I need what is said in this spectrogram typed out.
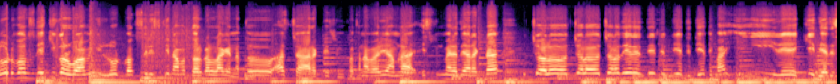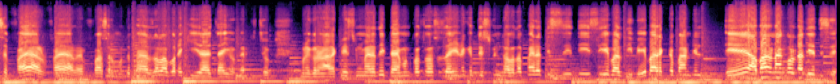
লোড বক্স দিয়ে কি করব? আমি কি লোড বক্সের স্পিন আমার দরকার লাগে না? তো আচ্ছা আর একটা স্পিন কথা না বাড়ি আমরা স্পিন মেরে দিই আর একটা চলো চলো চলো, দিয়ে দিয়ে দিয়ে দিয়ে দে ভাই। ই রে, কি দিয়ে দিছে? ফায়ার ফায়ার পাশের মধ্যে ফায়ার জ্বালাবো নাকি আর যাই হোক আর কিছু। মনে করেন আর একটা স্পিন মেরে দিই। ডায়মন্ড কত আছে জানি না, কিন্তু স্পিন ধাবা ধাপ মেরে দিচ্ছি দিয়েছি এবার দিবে। এবার একটা বান্ডিল এ আবার নাঙ্গলটা দিয়ে দিছে।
